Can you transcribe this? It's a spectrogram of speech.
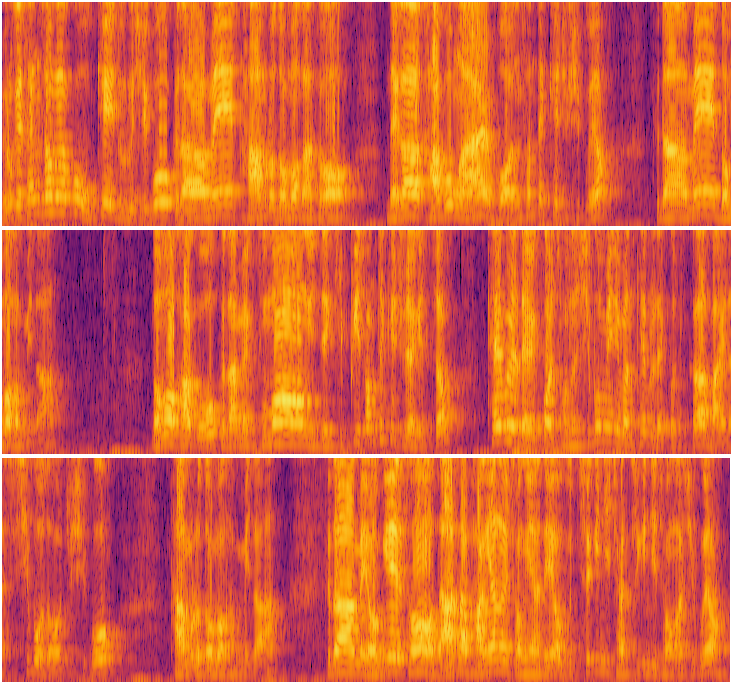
요렇게 생성하고 OK 누르시고 그 다음에 다음으로 넘어가서 내가 가공할 원 선택해 주시고요. 그 다음에 넘어갑니다. 넘어가고 그 다음에 구멍 이제 깊이 선택해 주셔야겠죠? 탭을 낼걸 저는 15mm만 탭을 낼 거니까 마이너스 15 넣어주시고 다음으로 넘어갑니다. 그 다음에 여기에서 나사 방향을 정해야 돼요. 우측인지 좌측인지 정하시고요.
